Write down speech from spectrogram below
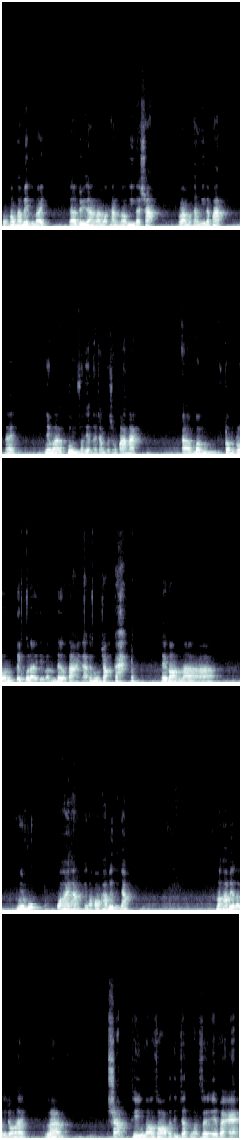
cũng không khác biệt gì mấy đó, tuy rằng là một thằng nó ghi là Sharp và một thằng ghi là pass. Đấy. Nhưng mà cùng xuất hiện ở trong cửa sổ pass này à, bấm control kích vào đây thì vẫn đều tải ra cái vùng chọn cả. Thế còn là nhiệm vụ của hai thằng thì nó có khác biệt với nhau? Nó khác biệt ở cái chỗ này là sharp thì nó do cái tính chất là dễ vẽ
